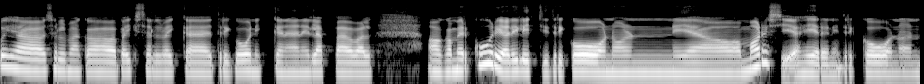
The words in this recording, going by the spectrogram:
Põhjasõlmega Päiksel väike trigoonikene neljapäeval, aga Merkuuri ja Liliti trigoon on ja Marsi ja Heereni trigoon on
